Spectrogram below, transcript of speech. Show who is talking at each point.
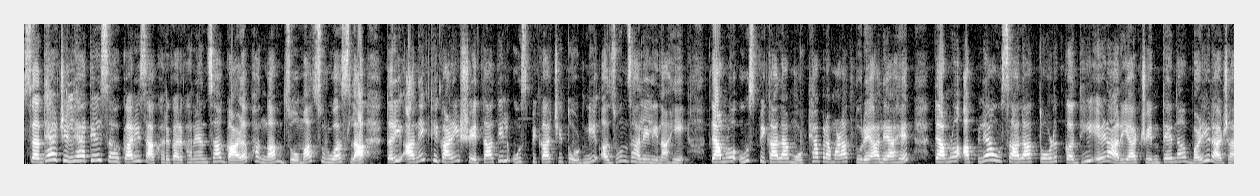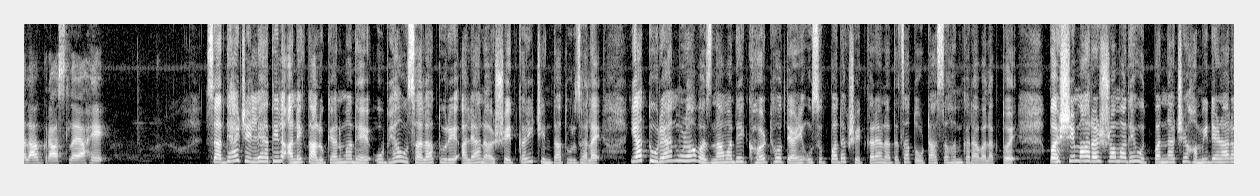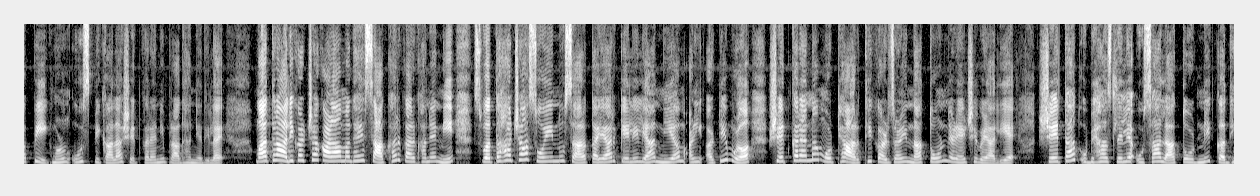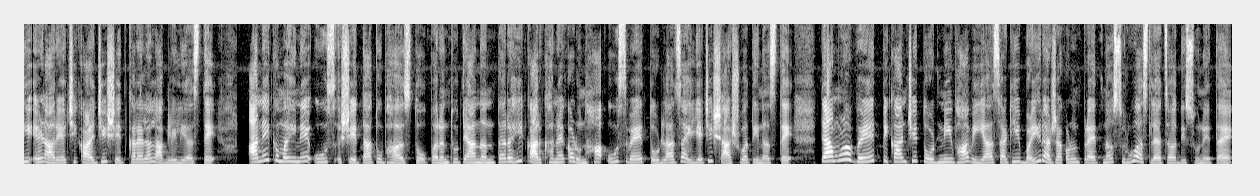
Speaker 1: सध्या जिल्ह्यातील सहकारी साखर कारखान्यांचा गाळप हंगाम जोमात सुरू असला तरी अनेक ठिकाणी शेतातील ऊस पिकाची तोडणी अजून झालेली नाही. त्यामुळं ऊस पिकाला मोठ्या प्रमाणात तुरे आले आहेत. त्यामुळं आपल्या ऊसाला तोड कधी येणार या चिंतेनं बळीराजाला ग्रासलं आहे. सध्या जिल्ह्यातील अनेक तालुक्यांमध्ये उभ्या उसाला तुरे आल्यानं शेतकरी चिंतातूर झालाय. या तुऱ्यांमुळे वजनामध्ये घट होते आणि ऊस उत्पादक शेतकऱ्यांना त्याचा तोटा सहन करावा लागतोय. पश्चिम महाराष्ट्रामध्ये उत्पन्नाची हमी देणारं पीक म्हणून ऊस पिकाला शेतकऱ्यांनी प्राधान्य दिलंय. मात्र अलीकडच्या काळामध्ये साखर कारखान्यांनी स्वतःच्या सोयीनुसार तयार केलेल्या नियम आणि अटीमुळं शेतकऱ्यांना मोठ्या आर्थिक अडचणींना तोंड देण्याची वेळ आली आहे शेतात उभ्या असलेल्या ऊसाला तोडणी कधी येणार याची काळजी शेतकऱ्याला लागली लागलेली असते. अनेक महिने ऊस शेतात उभा असतो परंतु त्यानंतरही कारखान्याकडून हा ऊस वेळेत तोडला जाईल याची शाश्वती नसते. त्यामुळं वेळेत पिकांची तोडणी व्हावी यासाठी बळीराजाकडून प्रयत्न सुरू असल्याचं दिसून येत आहे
